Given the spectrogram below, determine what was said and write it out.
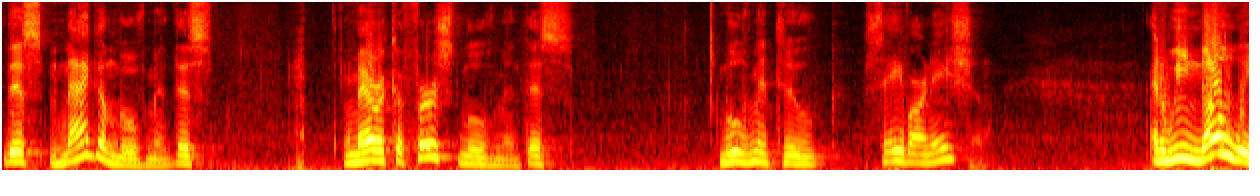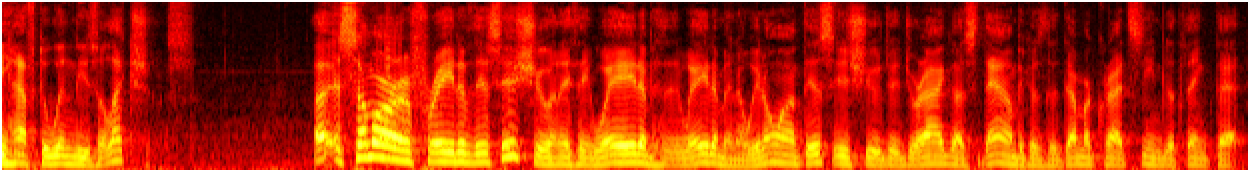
this MAGA movement, this America First movement, this movement to save our nation, and we know we have to win these elections. Uh, some are afraid of this issue and they think, wait a wait a minute, we don't want this issue to drag us down because the Democrats seem to think that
